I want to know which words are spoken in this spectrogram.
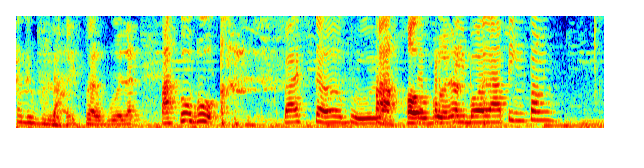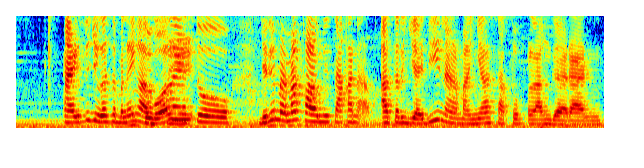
Oh, dibulat. Bakso bulat, tahu bu. Bakso bulat seperti bulat. bola pingpong. Nah itu juga sebenarnya nggak boleh sih. tuh. Jadi memang kalau misalkan ah, terjadi namanya satu pelanggaran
